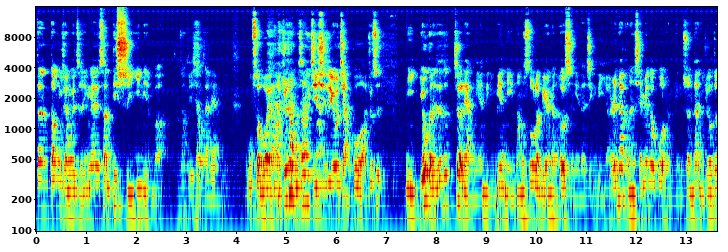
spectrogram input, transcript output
但到目前为止，应该算第十一年吧。我比起来我才两年，无所谓啊。就像我们上一期其实有讲过啊，就是你有可能在这这两年里面，你浓缩了别人可能二十年的经历啊。人家可能前面都过得很平顺，但你就这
